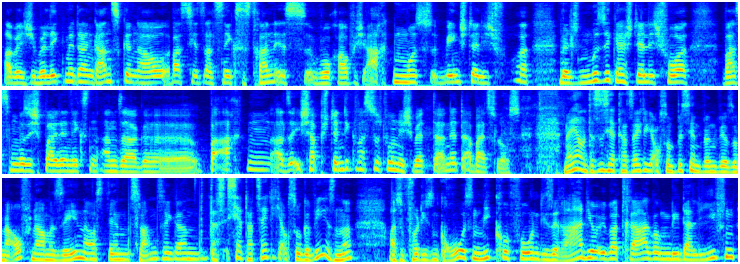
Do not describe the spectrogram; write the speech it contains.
aber ich überlege mir dann ganz genau, was jetzt als nächstes dran ist, worauf ich achten muss, wen stelle ich vor, welchen Musiker stelle ich vor, was muss ich bei der nächsten Ansage äh, beachten. Also ich habe ständig was zu tun, ich werde da nicht arbeitslos. Naja, und das ist ja tatsächlich auch so ein bisschen, wenn wir so eine Aufnahme sehen aus den 20ern, das ist ja tatsächlich auch so gewesen, ne? Also vor diesen großen Mikrofonen, diese Radioübertragungen, die da liefen.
